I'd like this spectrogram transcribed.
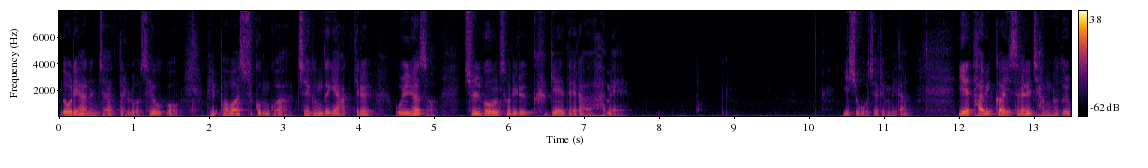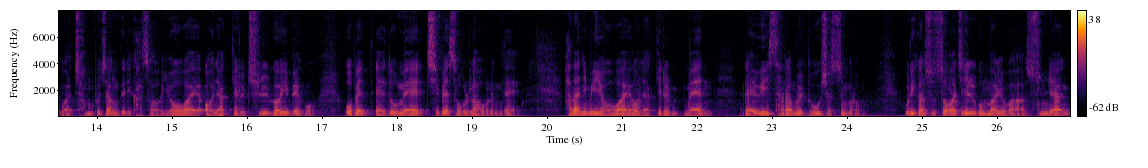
노래하는 자들로 세우고 비파와 수금과 재금 등의 악기를 울려서 즐거운 소리를 크게 내라 하매 25절입니다. 이에 다윗과 이스라엘 장로들과 천부장들이 가서 여호와의 언약궤를 즐거이 메고 오벳 에돔의 집에서 올라오는데 하나님이 여호와의 언약궤를 맨 레위 사람을 도우셨으므로 우리가 수송아지 일곱 마리와 순양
